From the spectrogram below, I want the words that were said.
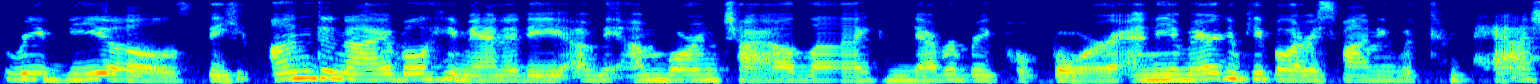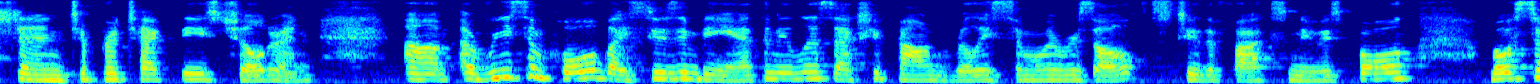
reveals the undeniable humanity of the unborn child like never before, and the American people are responding with compassion to protect these children. Um, a recent poll by Susan B. Anthony List actually found really similar results to the Fox News poll. Most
